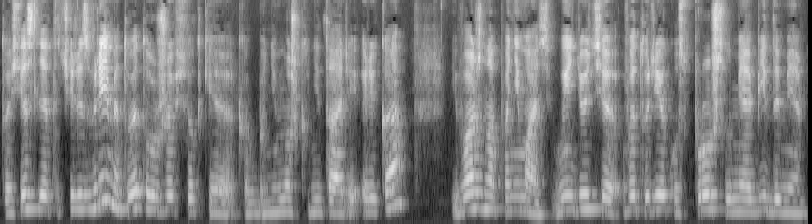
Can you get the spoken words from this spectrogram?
то есть если это через время, то это уже все-таки как бы немножко не та река. И важно понимать, вы идете в эту реку с прошлыми обидами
